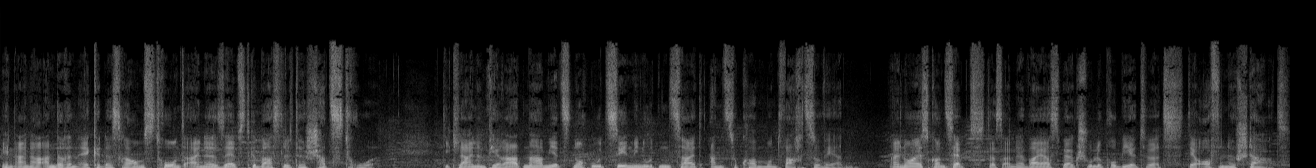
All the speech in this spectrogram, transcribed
In einer anderen Ecke des Raums thront eine selbstgebastelte Schatztruhe. Die kleinen Piraten haben jetzt noch gut zehn Minuten Zeit anzukommen und wach zu werden. Ein neues Konzept, das an der Weiersberg-Schule probiert wird, der offene Start.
